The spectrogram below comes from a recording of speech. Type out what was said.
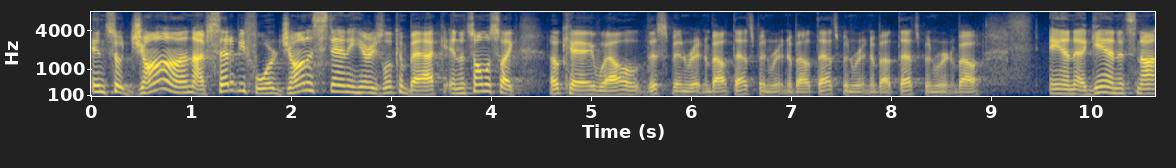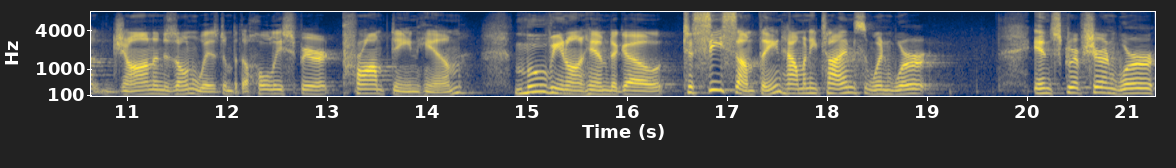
And so John, I've said it before, John is standing here, he's looking back, and it's almost like, okay, well, this has been written about, that's been written about, that's been written about, that's been written about. And again, it's not John and his own wisdom, but the Holy Spirit prompting him, moving on him to go to see something. How many times when we're in Scripture and we're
